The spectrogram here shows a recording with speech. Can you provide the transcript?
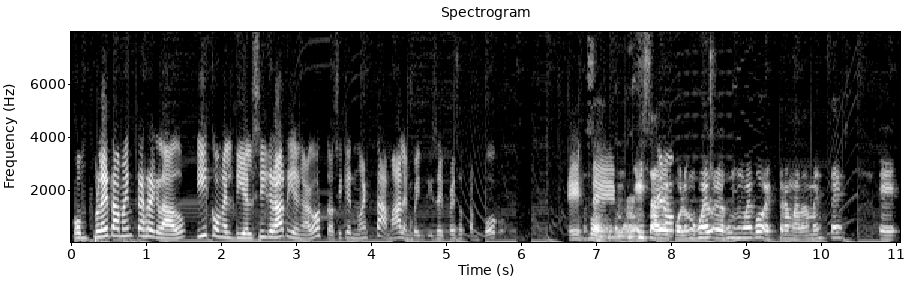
completamente arreglado y con el DLC gratis en agosto. Así que no está mal en 26 pesos tampoco. Este, Bueno, Y sabe, Pero- por un juego, es un juego extremadamente. eh,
